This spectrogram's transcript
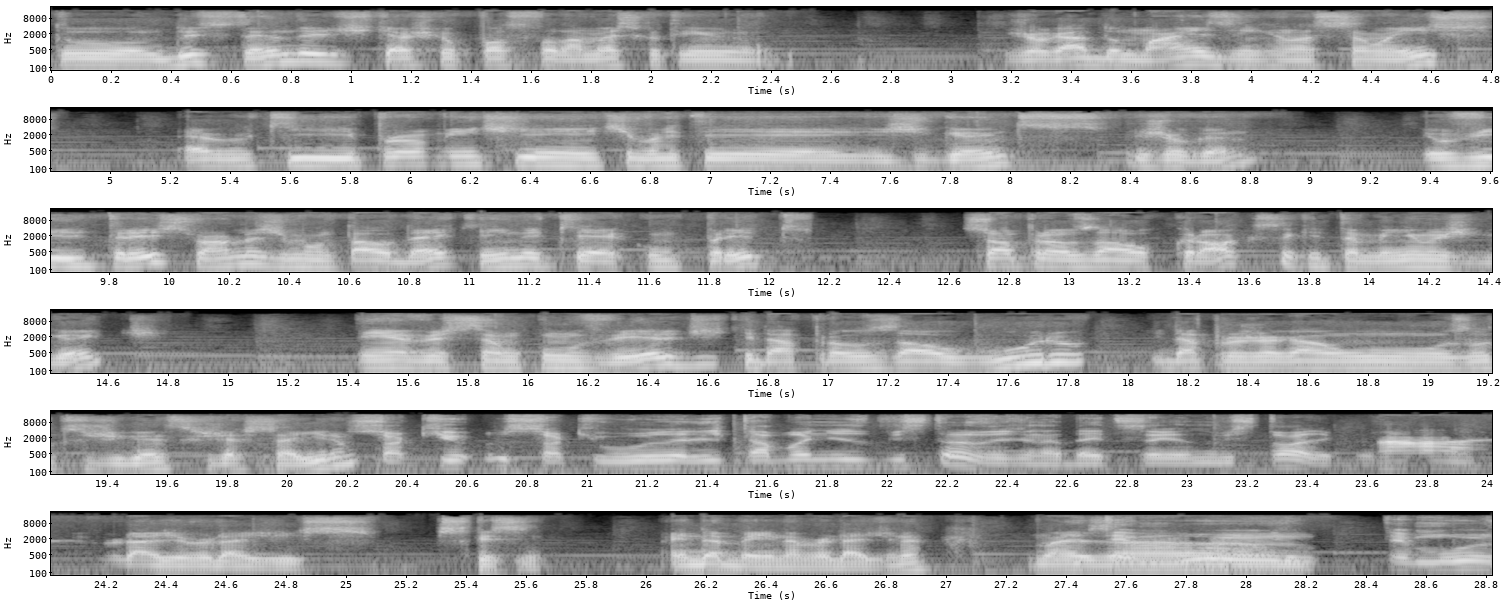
do, do Standard, que acho que eu posso falar mais que eu tenho jogado mais em relação a isso, é que provavelmente a gente vai ter gigantes jogando. Eu vi três formas de montar o deck ainda, que é com preto, só para usar o Crocs, que também é um gigante. Tem a versão com verde, que dá para usar o Uro, e dá para jogar um, os outros gigantes que já saíram. Só que, só que o Uro ele tá banido do Standard, né? Daí saiu no histórico. Ah, é verdade, é verdade, isso. Esqueci. Ainda bem, na verdade, né? Mas Temur, ah, Temur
